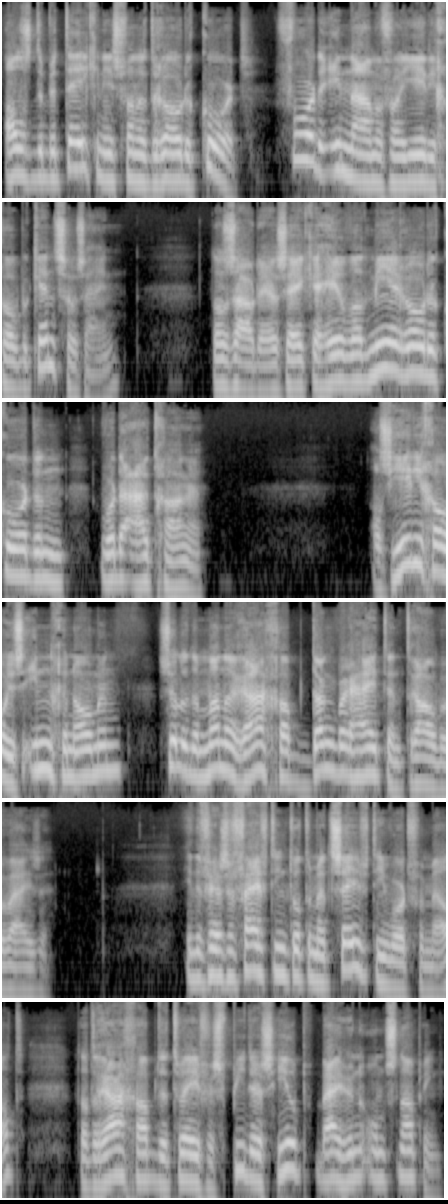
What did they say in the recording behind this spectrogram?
Als de betekenis van het rode koord voor de inname van Jericho bekend zou zijn, dan zouden er zeker heel wat meer rode koorden worden uitgehangen. Als Jericho is ingenomen, zullen de mannen Ragab dankbaarheid en trouw bewijzen. In de versen 15 tot en met 17 wordt vermeld dat Ragab de twee verspieders hielp bij hun ontsnapping.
